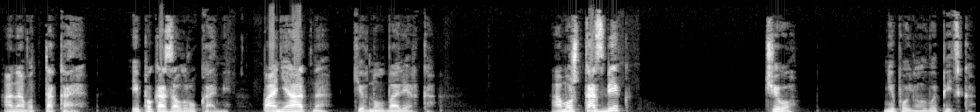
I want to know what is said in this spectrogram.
Она вот такая. И показал руками. Понятно, кивнул Валерка. А может, Казбек? Чего? — не понял его Петька.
